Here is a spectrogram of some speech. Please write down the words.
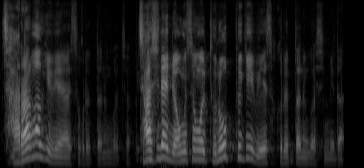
자랑하기 위해서 그랬다는 거죠. 자신의 명성을 드높이기 위해서 그랬다는 것입니다.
